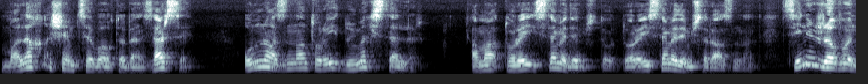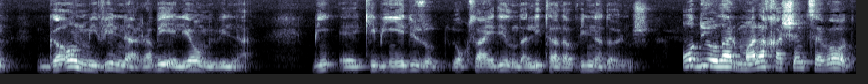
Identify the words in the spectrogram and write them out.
Malach Hashem Tsevaot'a benzerse, onun ağzından Tora'yı duymak isterler. Ama Tora'yı isteme demişti. Tora'yı isteme demişler ağzından. Senin Rav'ın Gaon mi Vilna, Rabbi Eliyahu mi Vilna e, ki 1797 yılında Lita'da Vilna'da ölmüş. O diyorlar Malach Hashem Tsevaot.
